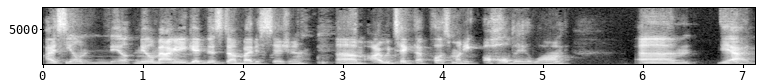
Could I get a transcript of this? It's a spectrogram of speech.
I see Neil, Neil Magny getting this done by decision. Um, I would take that plus money all day long. Um, yeah,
